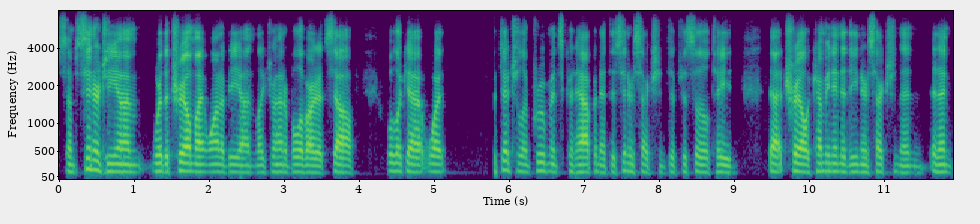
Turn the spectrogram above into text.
some synergy on where the trail might want to be on Lake Johanna Boulevard itself, we'll look at what potential improvements could happen at this intersection to facilitate that trail coming into the intersection and, and then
